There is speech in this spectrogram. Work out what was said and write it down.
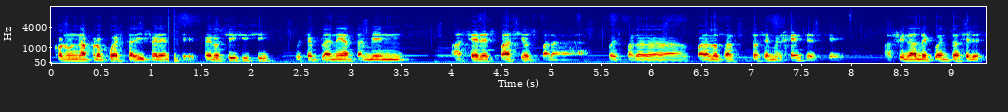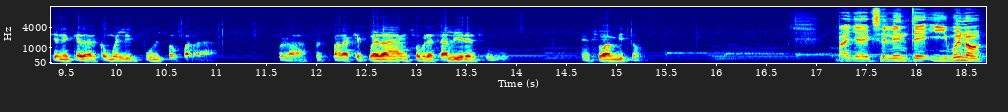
con una propuesta diferente. Pero sí, sí, sí, pues se planea también hacer espacios para, pues para, para los artistas emergentes, que a final de cuentas se les tiene que dar como el impulso para, para, pues para que puedan sobresalir en su, en su ámbito. Vaya, excelente. Y bueno,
